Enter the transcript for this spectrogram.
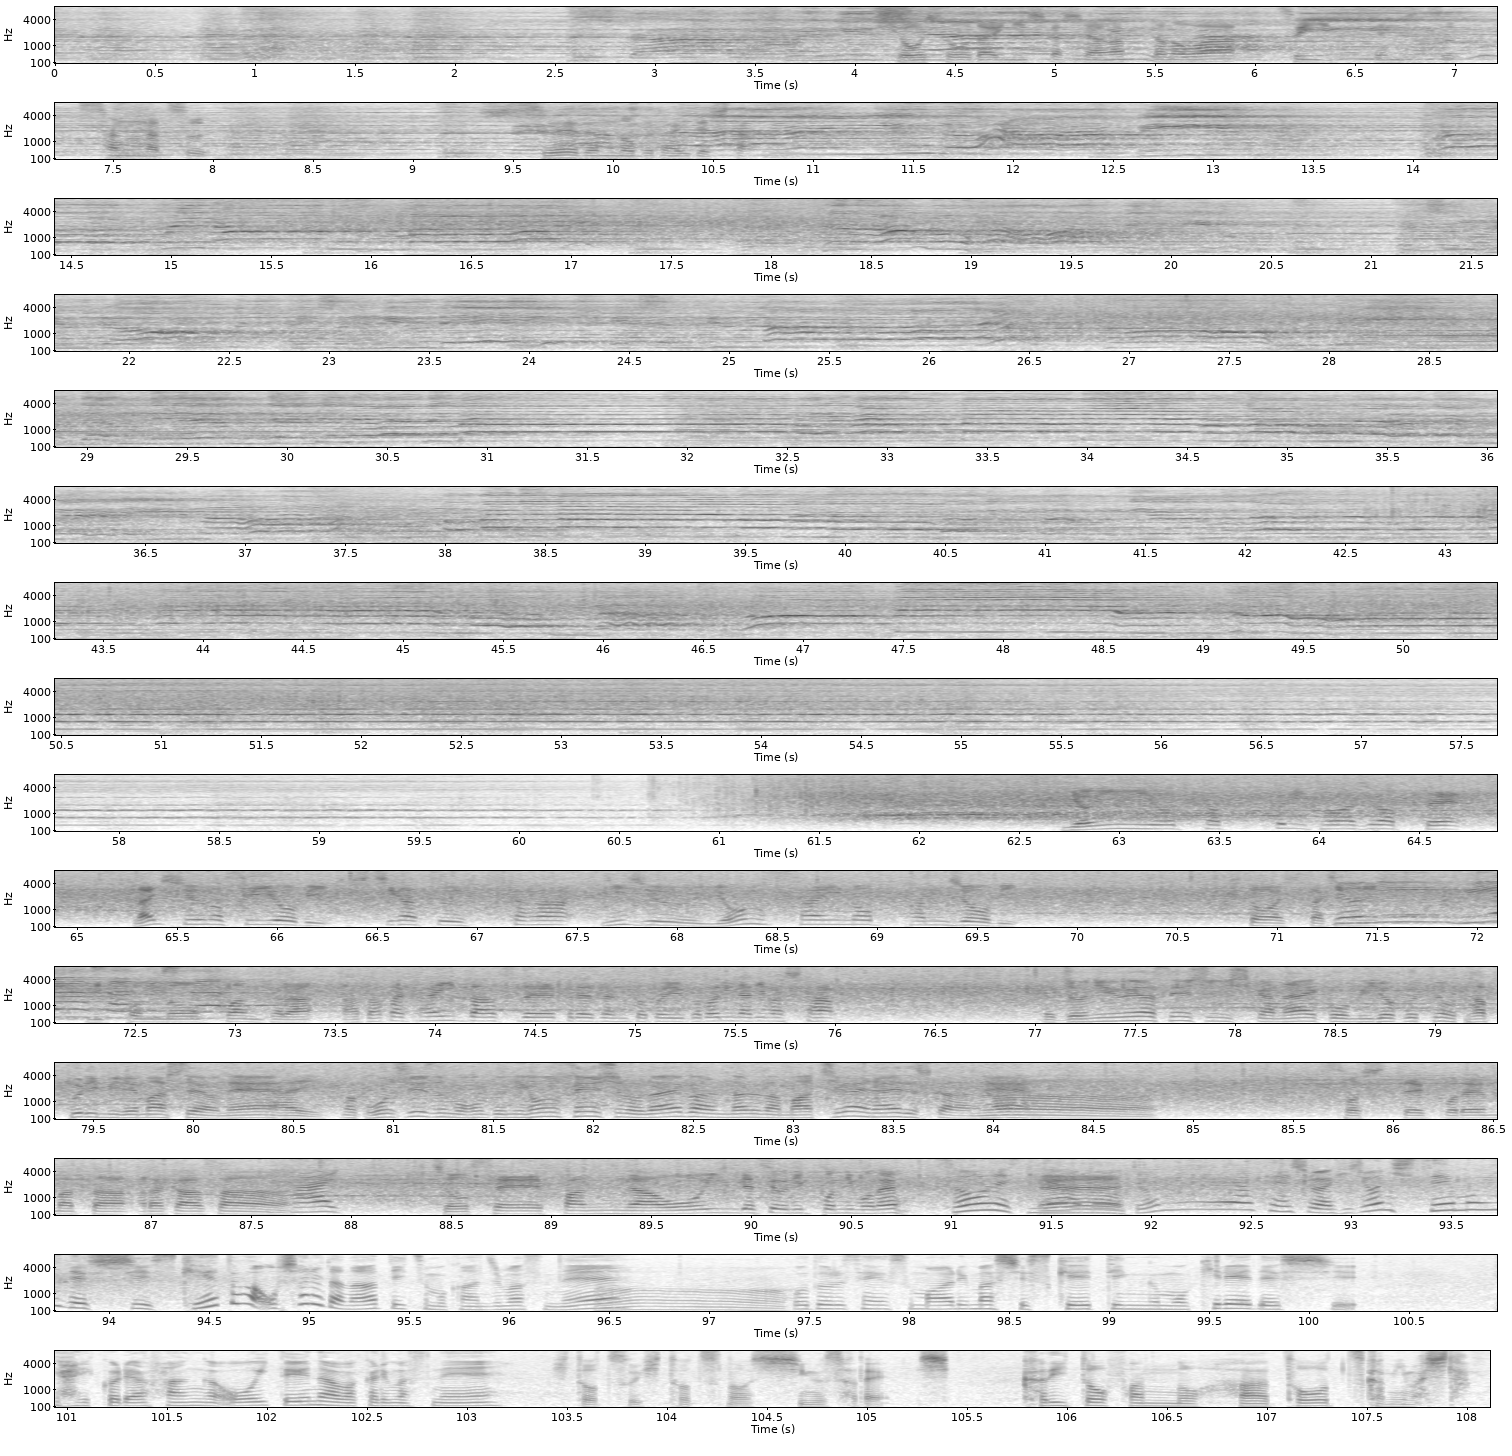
表彰台にしかし上がったのはつい先日3月スウェーデンの舞台でした。余韻をたっぷりと味わって来週の水曜日7月2日が24歳の誕生日。一足先に日本のファンから温かいバースデープレゼントということになりました。ジョニー・ウェア選手にしかないこう魅力っていうのをたっぷり見れましたよね、はい、まあ、今シーズンも本当日本選手のライバルになるのは間違いないですからね。そしてこれまた荒川さん、はい、女性ファンが多いんですよ日本にもね。そうですね、えー、あのジョニー選手は非常に姿勢もいいですしスケートがおしゃれだなっていつも感じますね。踊るセンスもありますしスケーティングも綺麗ですしやはりこれはファンが多いというのは分かりますね。一つ一つの仕草でしっかりとファンのハートをつかみました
